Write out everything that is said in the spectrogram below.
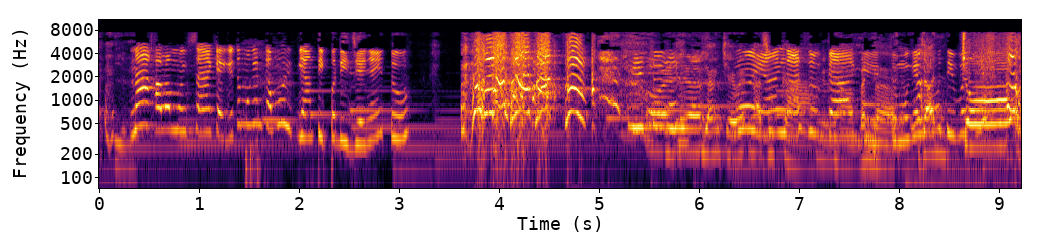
Nah kalau misalnya kayak gitu mungkin kamu yang tipe DJ-nya itu. Oh iya. Yang cewek Oh, nggak yang suka. nggak suka Nah, gitu. Mungkin kamu tiba-tiba- Jancok.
